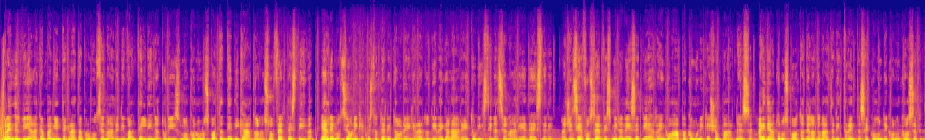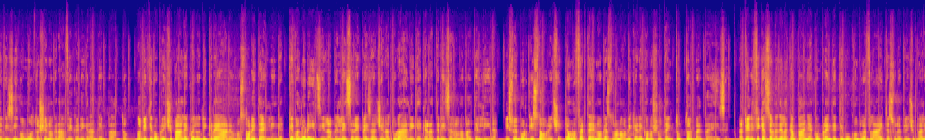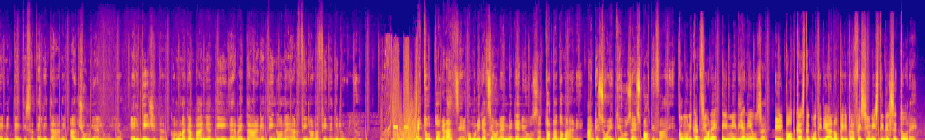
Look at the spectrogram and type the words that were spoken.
Prende il via la campagna integrata promozionale di Valtellina Turismo con uno spot dedicato alla sua offerta estiva e alle emozioni che questo territorio è in grado di regalare ai turisti nazionali ed esteri. L'agenzia full service milanese PR Go Up Communication Partners ha ideato uno spot della durata di 30 secondi con un concept visivo molto scenografico e di grande impatto. L'obiettivo principale è quello di creare uno storytelling che valorizzi la bellezza dei paesaggi naturali che caratterizzano la Valtellina, i suoi borghi storici e un'offerta enogastronomica riconosciuta in tutto il bel paese. La pianificazione della campagna comprende TV con due flight sulle principali emittenti satellitari a giugno e luglio e il digital con una campagna di retargeting on air fino alla fine di luglio. È tutto, grazie. Comunicazione e Media News torna domani, anche su iTunes e Spotify. Comunicazione e Media News, il podcast quotidiano per i professionisti del settore.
